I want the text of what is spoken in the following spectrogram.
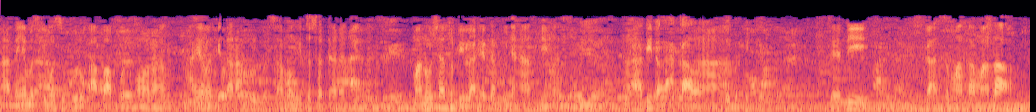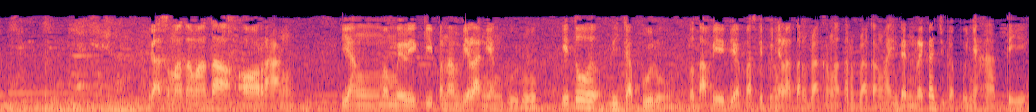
Artinya meskipun seburuk apa pun orang, ayolah kita rangkul bersama, kita saudara kita. Manusia tuh dilahirkan punya hati mas. Oh iya, punya hati dan akal Nah. untuk berpikir. Jadi nggak semata-mata nggak semata-mata orang yang memiliki penampilan yang buruk itu dicap buruk, tetapi dia pasti punya latar belakang latar belakang lain dan mereka juga punya hati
